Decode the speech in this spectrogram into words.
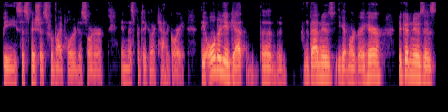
be suspicious for bipolar disorder in this particular category. The older you get, the, the, the bad news, you get more gray hair. The good news is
